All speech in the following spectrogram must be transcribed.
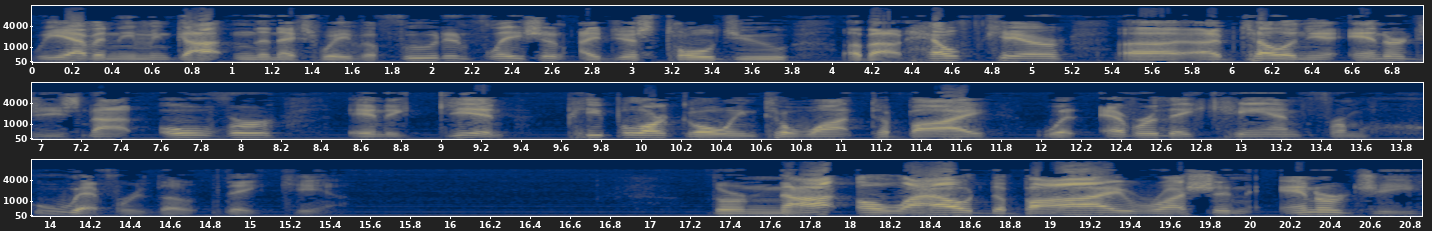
We haven't even gotten the next wave of food inflation. I just told you about healthcare. Uh, I'm telling you, energy's not over. And again, people are going to want to buy whatever they can from whoever the, they can. They're not allowed to buy Russian energy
